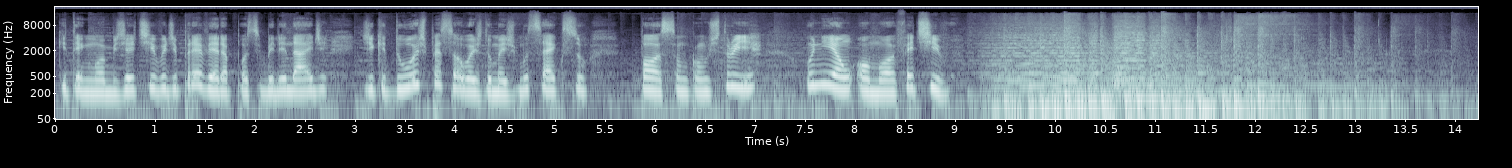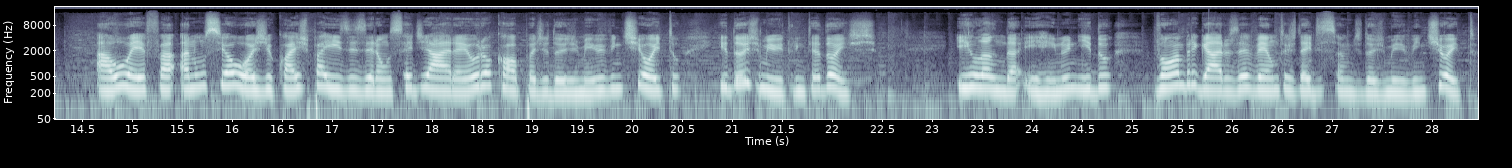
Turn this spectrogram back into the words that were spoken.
que tem o objetivo de prever a possibilidade de que duas pessoas do mesmo sexo possam construir união homoafetiva. A UEFA anunciou hoje quais países irão sediar a Eurocopa de 2028 e 2032. Irlanda e Reino Unido vão abrigar os eventos da edição de 2028.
